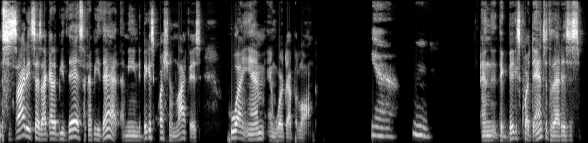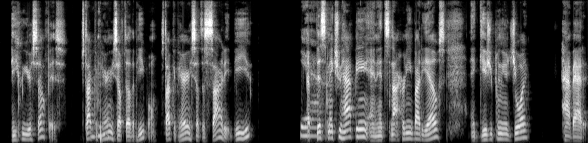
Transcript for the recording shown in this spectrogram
the society says i got to be this i got to be that i mean the biggest question in life is who i am and where do i belong Yeah. Mm. And the, the biggest question, the answer to that is, is be who yourself is. Stop Mhm. comparing yourself to other people. Stop comparing yourself to society. Be you. Yeah. If this makes you happy and it's not hurting anybody else, it gives you plenty of joy, have at it.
